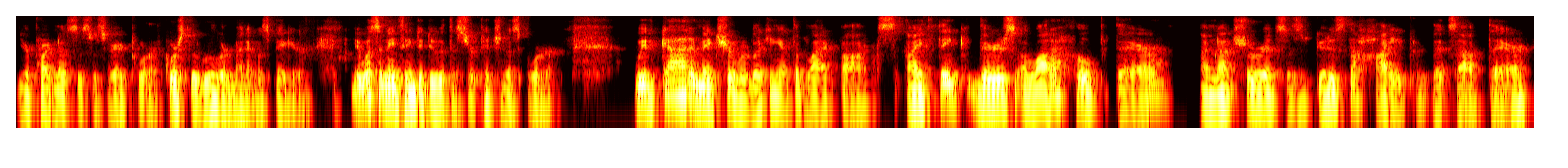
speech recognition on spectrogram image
your prognosis was very poor. Of course, the ruler meant it was bigger. It wasn't anything to do with the serpiginous border. We've got to make sure we're looking at the black box. I think there's a lot of hope there. I'm not sure it's as good as the hype that's out there.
